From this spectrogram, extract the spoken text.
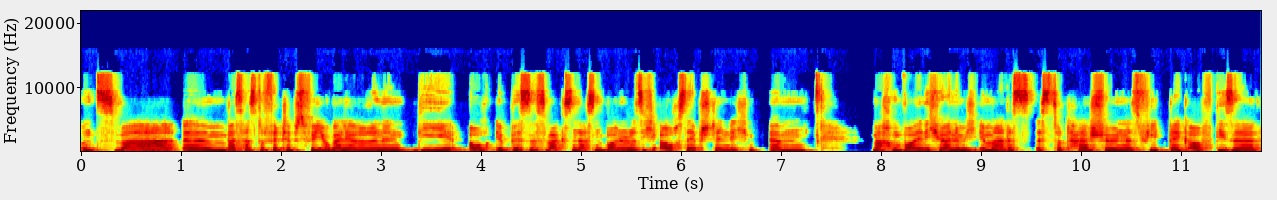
Und zwar, ähm, was hast du für Tipps für Yogalehrerinnen, die auch ihr Business wachsen lassen wollen oder sich auch selbstständig ähm, machen wollen? Ich höre nämlich immer, das ist total schön, das Feedback auf diese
